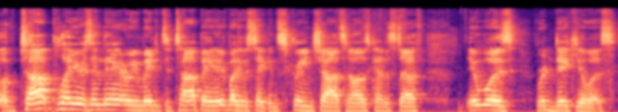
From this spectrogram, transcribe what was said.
of top players in there, and we made it to top eight. Everybody was taking screenshots and all this kind of stuff. It was ridiculous.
